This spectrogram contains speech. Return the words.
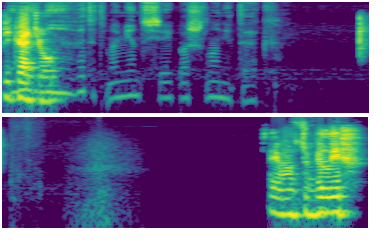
Пикачу. В этот момент все и пошло не так. I want to believe.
